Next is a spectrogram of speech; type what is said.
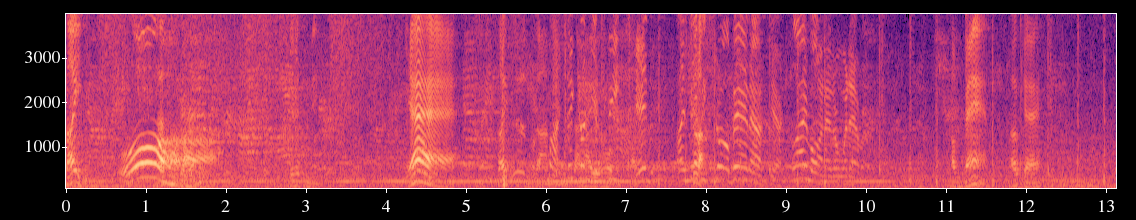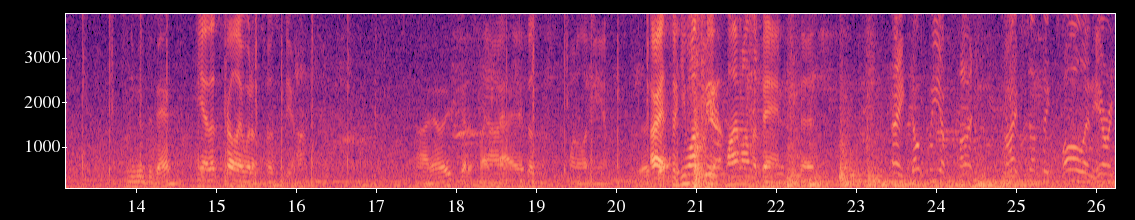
Sight. Oh! Give it to me. Yeah! A sight's some Come on, zombies. think on your feet, kid. I Shut maybe up. saw a van out there. Climb on it or whatever. A van. Okay. Can you move the van? Yeah, that's probably what I'm supposed to do, huh? I know, it's got a No, flat it, tire. it doesn't want to let me in. That's Alright, so he wants me to climb on the van, he says. Hey, don't be a pud. Drive something tall in here and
